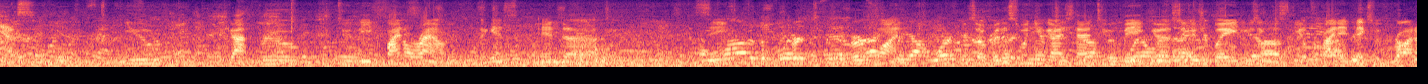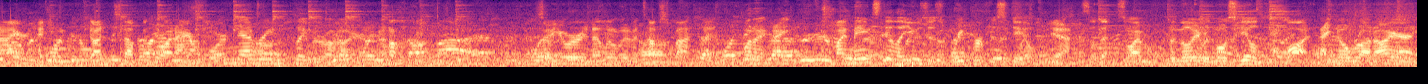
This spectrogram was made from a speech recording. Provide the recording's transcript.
Yes. You got through to the final round against and uh, see, Bert, Bert won. So for this one, you guys had to make a signature blade using the steel provided mixed with wrought iron. Had you done stuff with wrought iron before? Never even played with wrought iron. so you were in a little bit of a tough spot. But I, I, my main steel I use is repurposed steel. Yeah. So that so I'm familiar with most steels, but I know wrought iron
